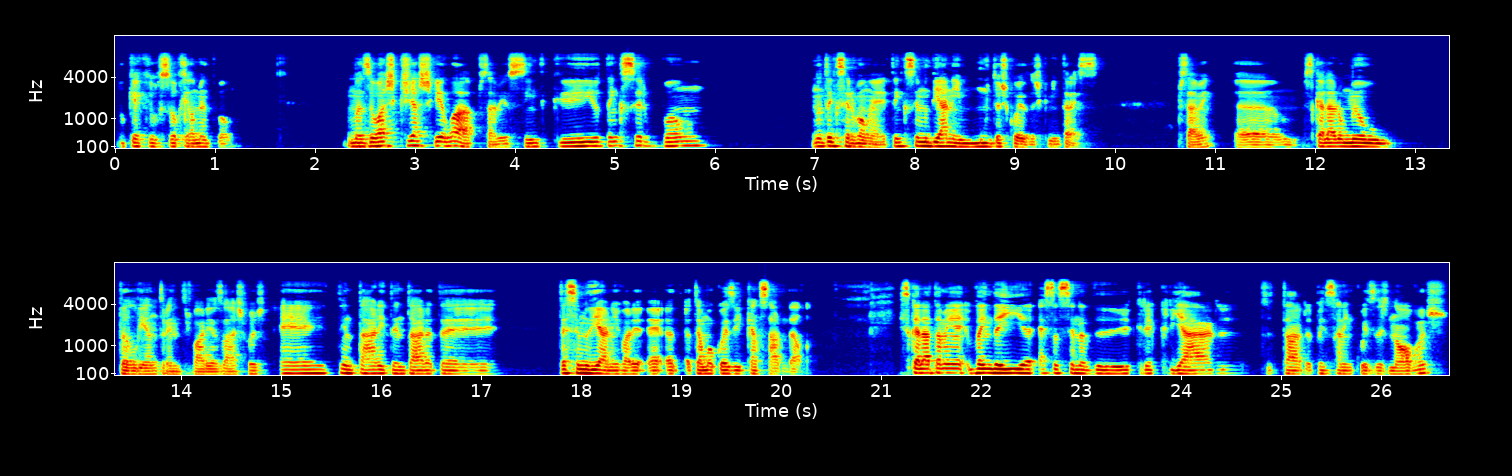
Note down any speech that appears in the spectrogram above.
do que é que eu sou realmente bom. Mas eu acho que já cheguei lá, percebem? Eu sinto que eu tenho que ser bom. Não tenho que ser bom, é. Tenho que ser mediano em muitas coisas que me interessem. Percebem? Se calhar o meu talento, entre várias aspas, é tentar e tentar até, até ser mediano várias, é, até uma coisa e cansar-me dela. E se calhar também vem daí essa cena de querer criar, de estar a pensar em coisas novas,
